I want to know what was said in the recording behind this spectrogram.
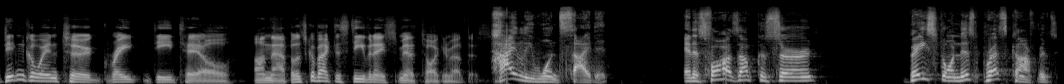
didn't go into great detail on that, but let's go back to Stephen A. Smith talking about this. highly one sided. And as far as I'm concerned, based on this press conference,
